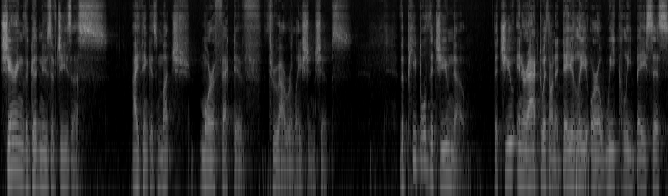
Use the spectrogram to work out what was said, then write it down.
Sharing the good news of Jesus, I think, is much more effective through our relationships. The people that you know, that you interact with on a daily or a weekly basis,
